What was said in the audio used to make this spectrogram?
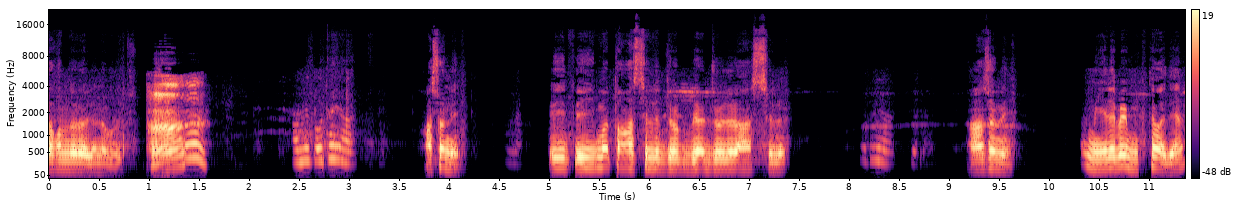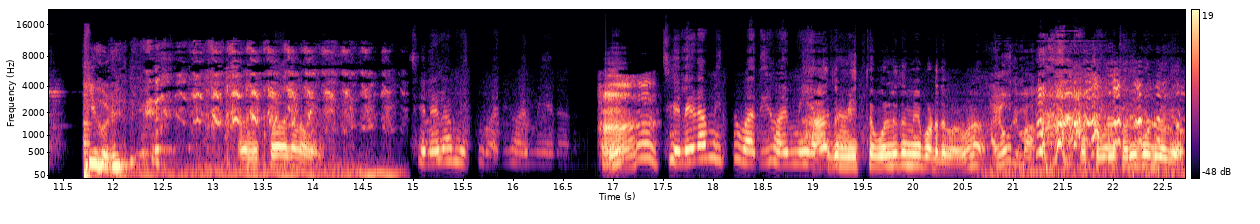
তখন ধরে ওই জন্য বলছি। আমি কোথায় আসছি হাসনি? এই তো এই মাত্র হাসছিলে জোর- বিরাট জোরে জোরে হাসছিলে। হাসনি? মেয়েরা বেশ মিথ্যাবাদী হ্যাঁ? কেন বল? ছেলেরা মিথ্যবাদী হয় মেয়েরা। ছেলেরা মিথ্যবাদী হয় মেয়েরা। হ্যাঁ তো মিথ্যে বললে তো মেয়ে পটাতে পারব না। সত্যি বলে থরি পড়বে কেউ।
